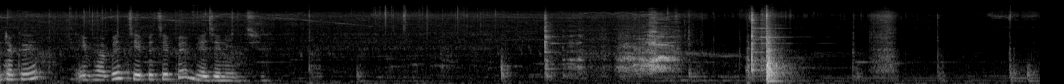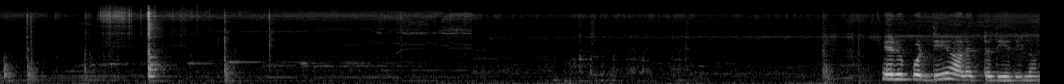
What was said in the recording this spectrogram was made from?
এটাকে এইভাবে চেপে চেপে ভেজে নিচ্ছি। এর উপর দিয়ে আরেকটা দিয়ে দিলাম।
